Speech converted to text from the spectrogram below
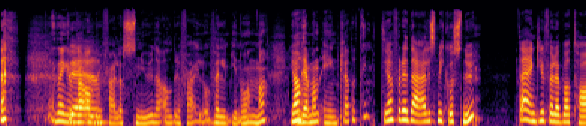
Jeg tenker at det er aldri feil å snu, det er aldri feil å velge noe annet. Ja. Det man egentlig hadde tenkt. Ja, for det er liksom ikke å snu. Det er egentlig, føler jeg, bare å ta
